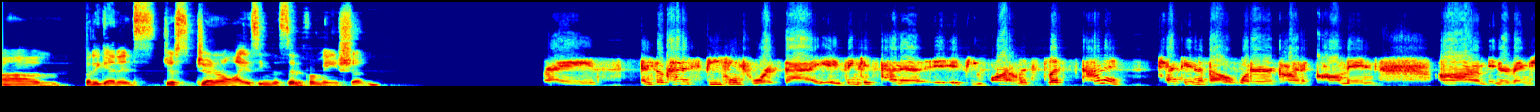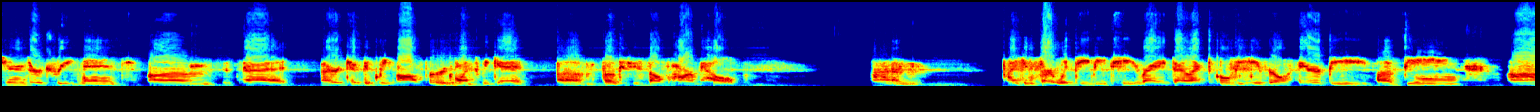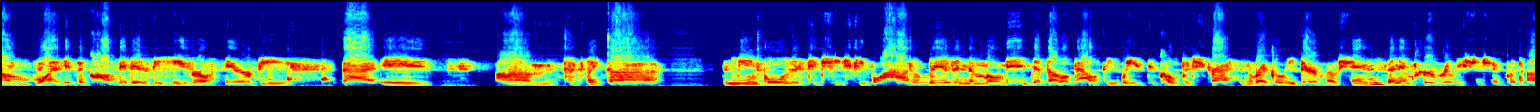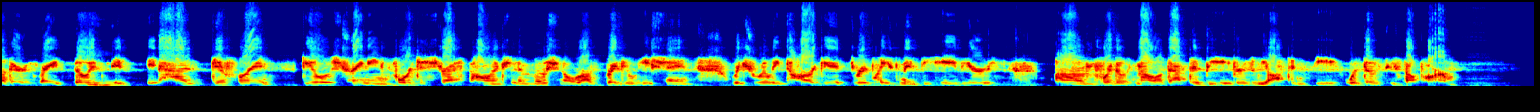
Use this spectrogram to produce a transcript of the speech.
um, but again it's just generalizing this information right and so, kind of speaking towards that, I, think it's kind of, if you want, let's let's kind of check in about what are kind of common um, interventions or treatment um, that are typically offered once we get um, folks who self harm help. Um, I can start with DBT, right? Dialectical behavioral therapy, uh, being um, one. It's a cognitive behavioral therapy that is um, it's like uh, the main goal is to teach people how to live in the moment, develop healthy ways to cope with stress and regulate their emotions and improve relationship with others, right? So mm-hmm. it, it, it has different skills training for distress tolerance and emotional regulation, which really targets replacement behaviors um, for those maladaptive behaviors we often see with those who self harm.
